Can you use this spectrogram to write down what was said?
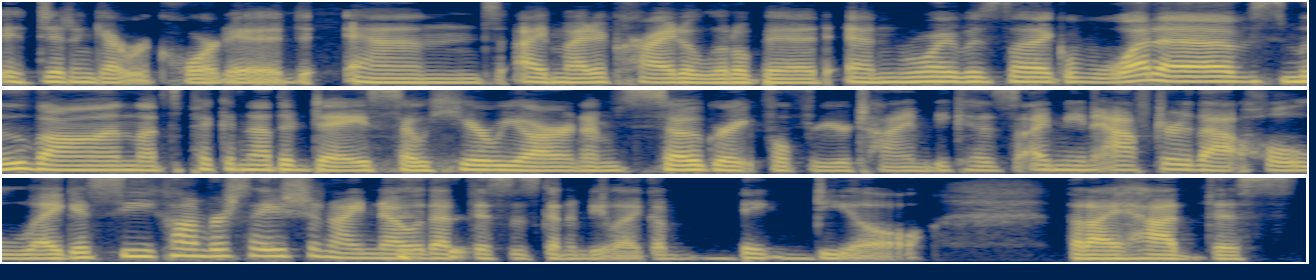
it didn't get recorded and I might have cried a little bit. And Roy was like, whatevs, move on, let's pick another day. So here we are. And I'm so grateful for your time because I mean, after that whole legacy conversation, I know that this is going to be like a big deal that I had this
